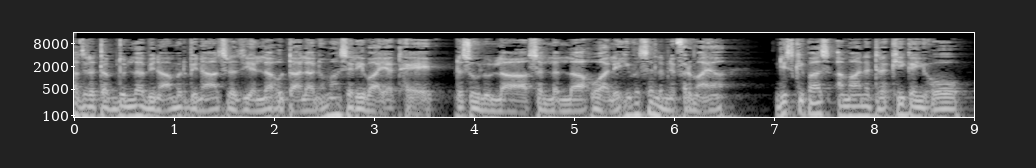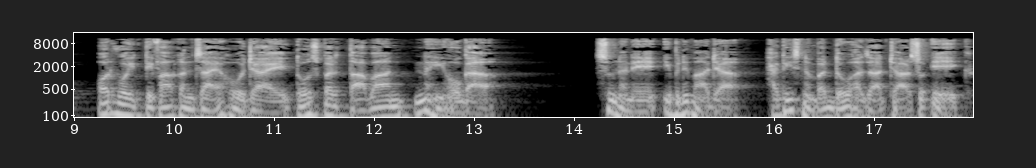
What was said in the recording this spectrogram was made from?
حضرت عبداللہ بن عمر بن عاص رضی اللہ تعالیٰ نما سے روایت ہے۔ رسول اللہ صلی اللہ علیہ وسلم نے فرمایا، جس کے پاس امانت رکھی گئی ہو اور وہ اتفاقا ضائع ہو جائے تو اس پر تاوان نہیں ہوگا۔ سننے ابن ماجہ، حدیث نمبر دو ہزار چار سو ایک۔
